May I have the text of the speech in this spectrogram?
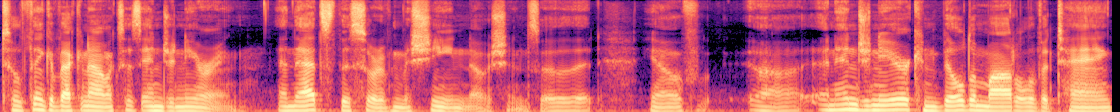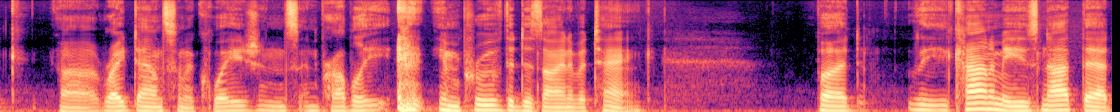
to think of economics as engineering, and that's the sort of machine notion, so that you know, if, uh, an engineer can build a model of a tank, uh, write down some equations, and probably improve the design of a tank. But the economy is not that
